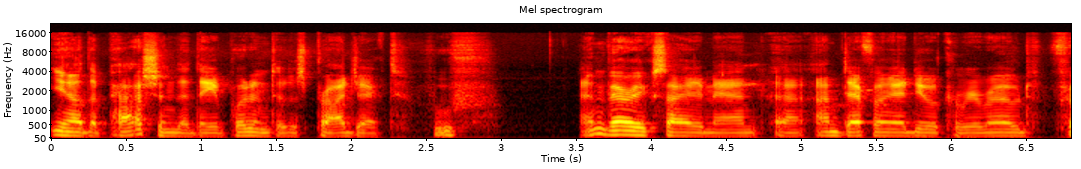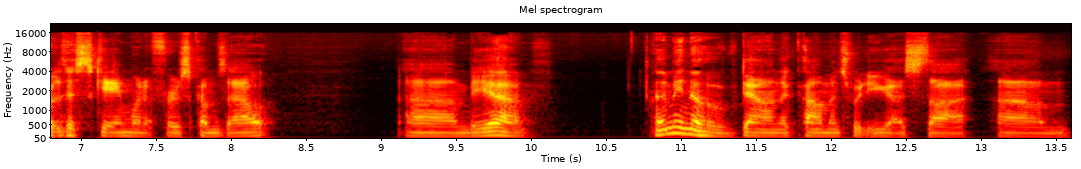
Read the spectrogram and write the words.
you know the passion that they put into this project. Oof, I'm very excited, man. Uh, I'm definitely gonna do a career mode for this game when it first comes out. Um, but yeah, let me know down in the comments what you guys thought. Um,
